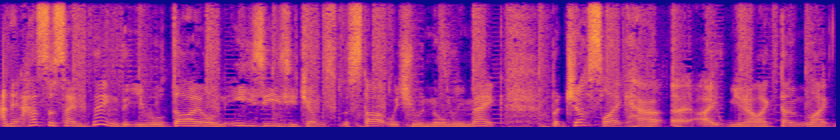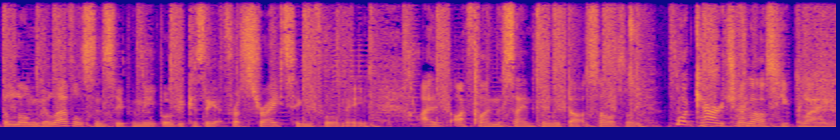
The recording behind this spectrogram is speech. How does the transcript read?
and it has the same thing that you will die on easy, easy jumps at the start, which you would normally make. But just like how uh, I, you know, I don't like the longer levels in Super Meat Boy because they get frustrating for me. I, I find the same thing with Dark Souls. Like, What character class are you playing?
